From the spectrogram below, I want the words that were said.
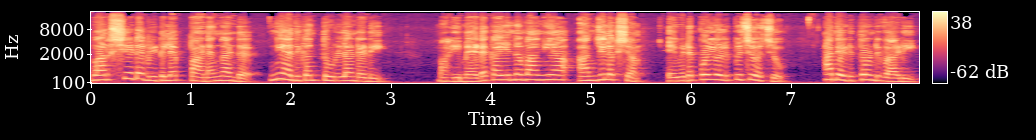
വർഷയുടെ വീട്ടിലെ പണം കണ്ട് നീ അധികം തുള്ളണ്ടടി. മഹിമയുടെ കയ്യിൽ നിന്ന് വാങ്ങിയ അഞ്ചു ലക്ഷം എവിടെ പോയി ഒളിപ്പിച്ചു വെച്ചു? അതെടുത്തോണ്ട് വാടി.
